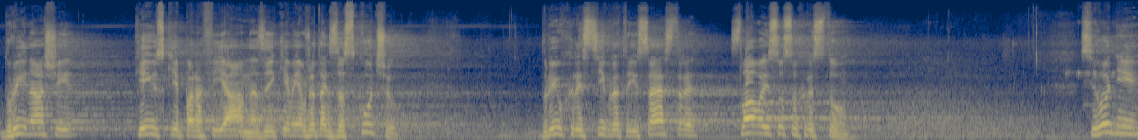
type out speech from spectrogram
Дорогі наші київські парафіяни, за якими я вже так заскучив, дорогі в Христі, брати і сестри, слава Ісусу Христу! Сьогодні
